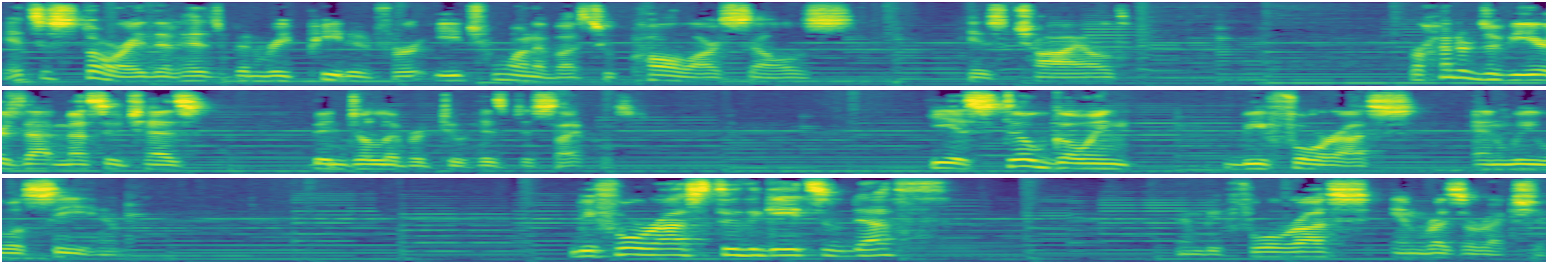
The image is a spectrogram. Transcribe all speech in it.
It's a story that has been repeated for each one of us who call ourselves his child. For hundreds of years, that message has been delivered to his disciples. He is still going before us, and we will see him. Before us through the gates of death, and before us in resurrection.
